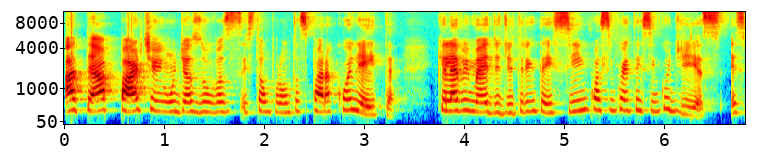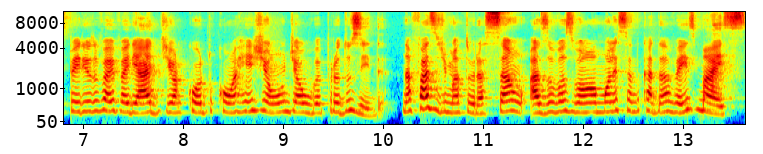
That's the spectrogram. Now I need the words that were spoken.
até a parte em onde as uvas estão prontas para a colheita, que leva em média de 35 a 55 dias. Esse período vai variar de acordo com a região onde a uva é produzida. Na fase de maturação, as uvas vão amolecendo cada vez mais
